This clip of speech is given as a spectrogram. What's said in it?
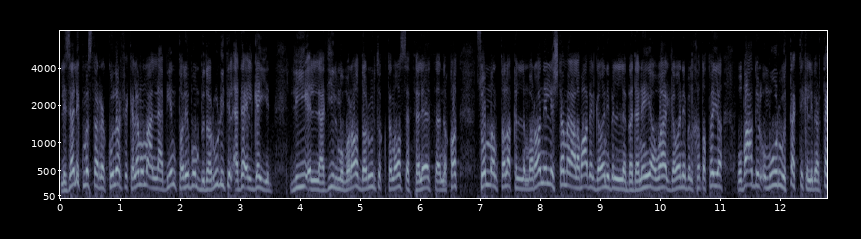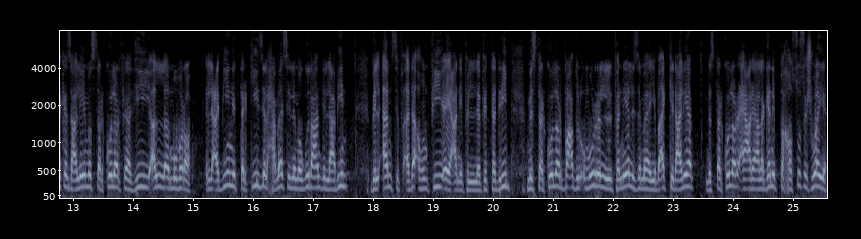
لذلك مستر كولر في كلامه مع اللاعبين طالبهم بضرورة الأداء الجيد لهذه المباراة ضرورة اقتناص الثلاث نقاط. ثم انطلق المران اللي اشتمل على بعض الجوانب البدنية والجوانب الخططية وبعض الأمور والتكتيك اللي بيرتكز عليه مستر كولر في هذه المباراة. اللاعبين التركيز الحماسي اللي موجود عند اللاعبين بالأمس في أدائهم في يعني في في التدريب. مستر كولر بعض الأمور الفنية اللي زي ما يباكد عليها مستر كولر يعني على جانب تخصصي شوية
